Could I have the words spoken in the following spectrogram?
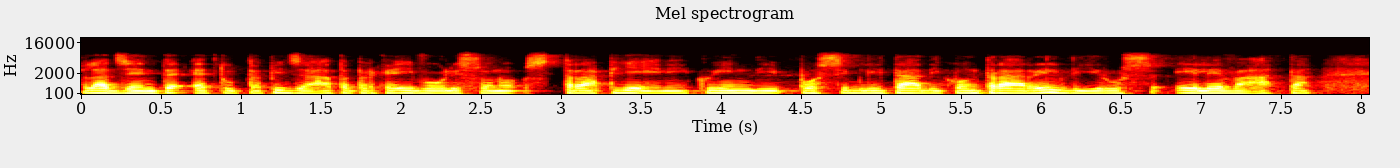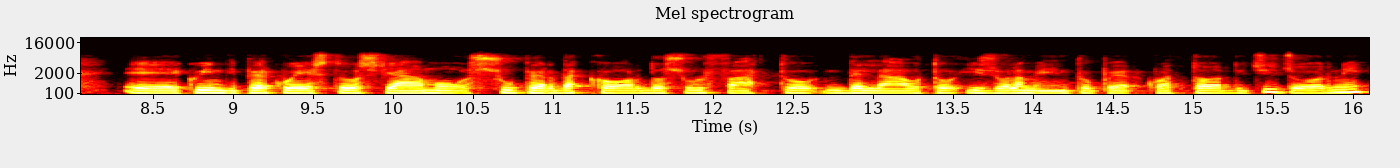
La gente è tutta pigiata perché i voli sono strapieni, quindi possibilità di contrarre il virus elevata e quindi per questo siamo super d'accordo sul fatto dell'auto isolamento per 14 giorni.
